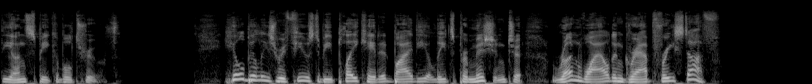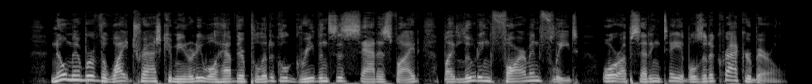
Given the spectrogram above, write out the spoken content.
the unspeakable truth. Hillbillies refuse to be placated by the elite's permission to run wild and grab free stuff. No member of the white trash community will have their political grievances satisfied by looting farm and fleet or upsetting tables at a cracker barrel.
